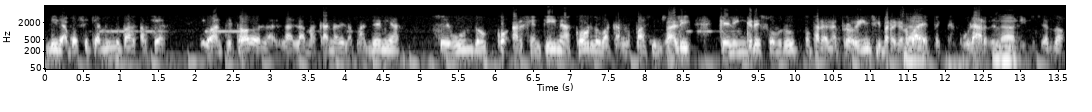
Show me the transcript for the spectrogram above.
Mira, vos sé que a mí me pasa, o sea, digo, ante todo la, la, la macana de la pandemia, segundo Argentina, Córdoba, Carlos Paz y Rally, que el ingreso bruto para la provincia y para Carlos Claro. Paz es espectacular del Claro. Rally, ¿no es cierto?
